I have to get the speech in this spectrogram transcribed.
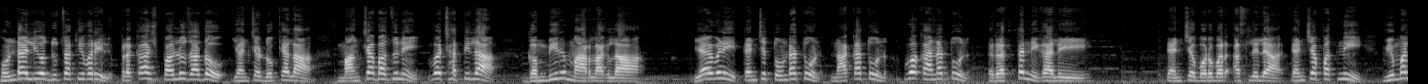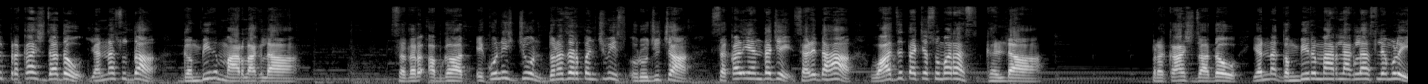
होंडा लिओ दुचाकीवरील प्रकाश बालू जाधव यांच्या डोक्याला मागच्या बाजूने व छातीला गंभीर मार लागला. यावेळी त्यांच्या तोंडातून नाकातून व कानातून रक्त निघाले. त्यांच्या बरोबर असलेल्या त्यांच्या पत्नी विमल प्रकाश जाधव यांना सुद्धा गंभीर मार लागला. सदर अपघात एकोणीस जून दोन हजार पंचवीस रोजीच्या सकाळी अंदाजे साडेदहा वाजताच्या सुमारास घडला. प्रकाश जाधव यांना गंभीर मार लागला असल्यामुळे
